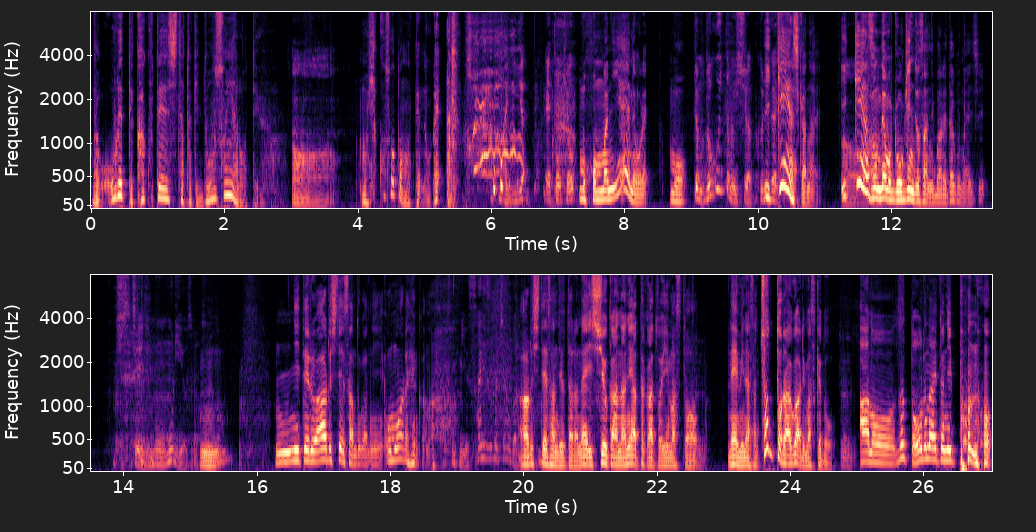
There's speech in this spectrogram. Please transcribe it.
だから俺って確定した時どうすんやろうっていう。あ。もう引っ越そうと思ってんの俺。あいや、え、東京？もうほんまに嫌やねん俺。もでもどこ行っても一緒やん。一軒家しかない。一軒家住んでもご近所さんにバレたくないし。ちっもう無理よ、それ。似てる R 指定さんとかに思われへんかな。いや、サイズがちゃうから。R 指定さんで言ったらね、一週間何あったかと言いますと、ね、皆さん、ちょっとラグありますけど、あの、ずっとオールナイトニッポンの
